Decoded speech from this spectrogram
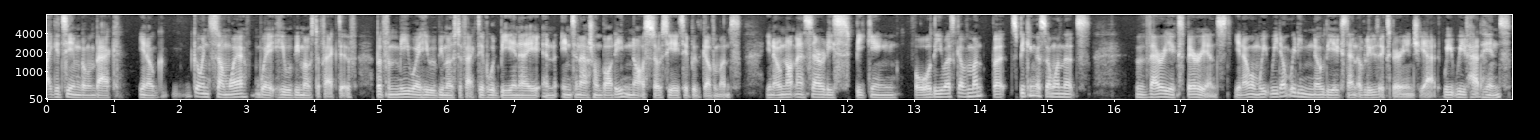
I could see him going back, you know, going somewhere where he would be most effective. But for me, where he would be most effective would be in a an international body not associated with governments. You know, not necessarily speaking for the U.S. government, but speaking as someone that's very experienced. You know, and we we don't really know the extent of Lou's experience yet. We we've had hints.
